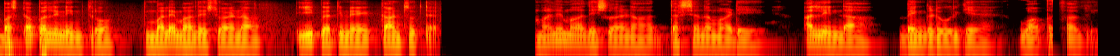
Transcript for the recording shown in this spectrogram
ಬಸ್ ಸ್ಟಾಪಲ್ಲಿ ನಿಂತರು ಮಲೆ ಮಹದೇಶ್ವರನ ಈ ಪ್ರತಿಮೆ ಕಾಣಿಸುತ್ತೆ. ಮಲೆ ಮಹದೇಶ್ವರನ ದರ್ಶನ ಮಾಡಿ ಅಲ್ಲಿಂದ ಬೆಂಗಳೂರಿಗೆ ವಾಪಸ್ಸಾದ್ವಿ.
